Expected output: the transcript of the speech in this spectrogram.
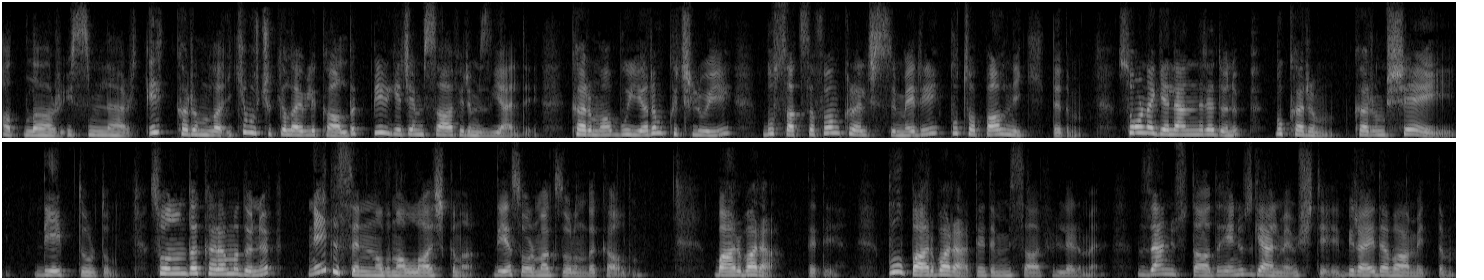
Adlar, isimler. İlk karımla iki buçuk yıl evli kaldık. Bir gece misafirimiz geldi. Karıma bu yarım kıç Louis, bu saksafon kraliçesi Mary, bu topal Nick dedim. Sonra gelenlere dönüp bu karım, karım şey deyip durdum. Sonunda karama dönüp neydi senin adın Allah aşkına diye sormak zorunda kaldım. Barbara dedi. Bu Barbara dedim misafirlerime. Zen üstadı henüz gelmemişti. Bir aya devam ettim.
